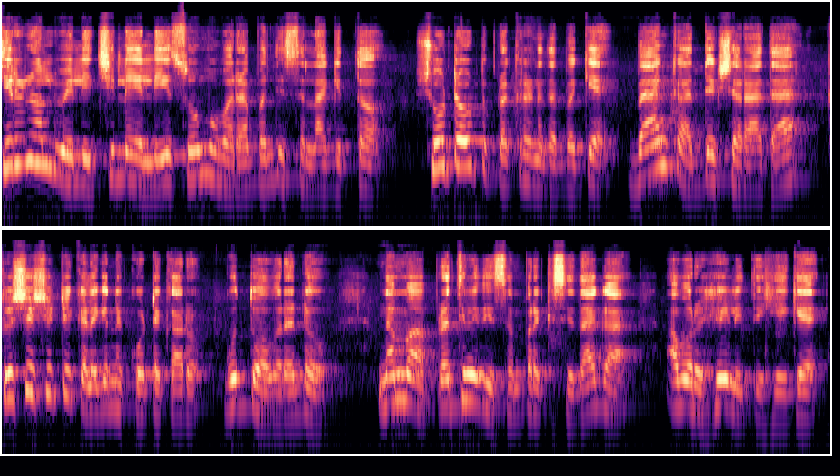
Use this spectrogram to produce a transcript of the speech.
ತಿರುನಲ್ವೇಲಿ ಜಿಲ್ಲೆಯಲ್ಲಿ ಸೋಮವಾರ ಬಂಧಿಸಲಾಗಿತ್ತು. ಶೂಟೌಟ್ ಪ್ರಕರಣದ ಬಗ್ಗೆ ಬ್ಯಾಂಕ್ ಅಧ್ಯಕ್ಷರಾದ ಕೃಷಿ ಶೆಟ್ಟಿ ಕೆಳಗಿನ ಕೋಟೆಕಾರು ಗುತ್ತು ಅವರನ್ನು ನಮ್ಮ ಪ್ರತಿನಿಧಿ ಸಂಪರ್ಕಿಸಿದಾಗ ಅವರು ಹೇಳಿದ್ದು ಹೀಗೆ.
